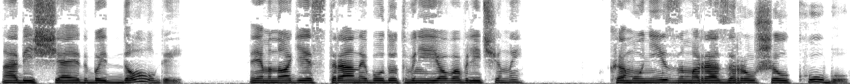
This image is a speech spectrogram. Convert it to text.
обещает быть долгой, и многие страны будут в нее вовлечены. Коммунизм разрушил Кубу.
